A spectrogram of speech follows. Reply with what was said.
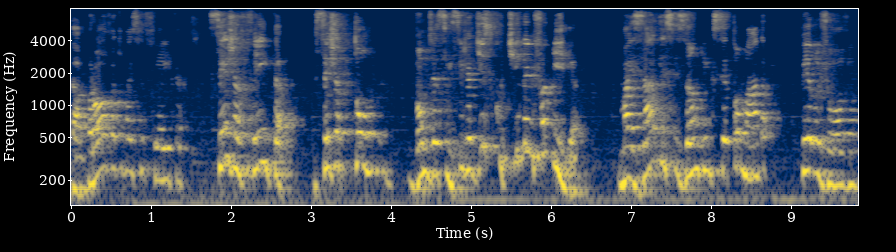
da prova que vai ser feita, seja feita, seja, to, vamos dizer assim, seja discutida em família, mas a decisão tem que ser tomada pelo jovem,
